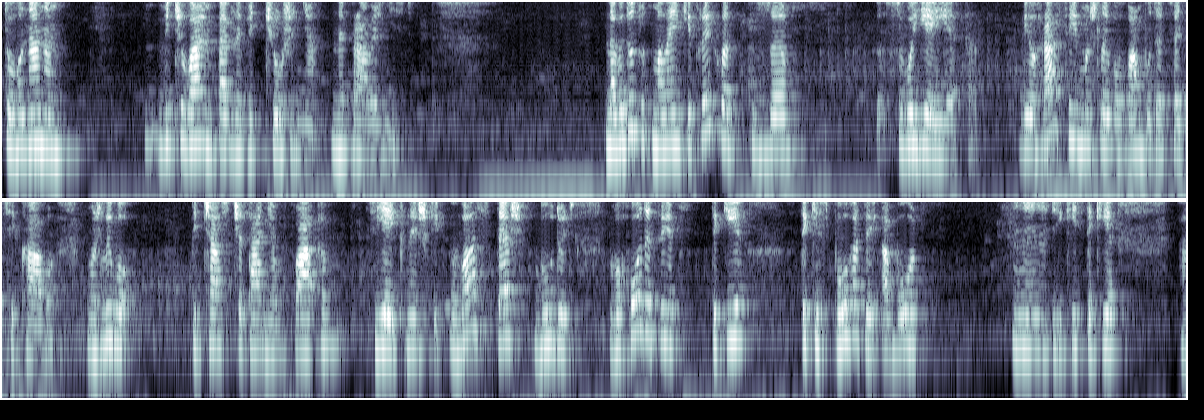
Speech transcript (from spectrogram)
то вона нам відчуваємо певне відчуження, неправильність. Наведу тут маленький приклад з своєї е, біографії, можливо, вам буде це цікаво. Можливо, під час читання цієї книжки у вас теж будуть виходити такі, такі спогади або якісь такі ем,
